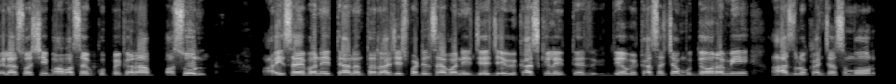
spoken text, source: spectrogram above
कैलासवासी बाबासाहेब कुपेकरापासून आईसाहेबांनी त्यानंतर राजेश पाटील साहेबांनी जे जे विकास केले त्या त्या विकासाच्या मुद्द्यावर आम्ही आज लोकांच्या समोर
